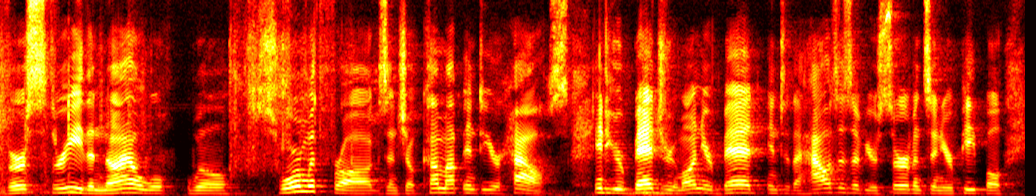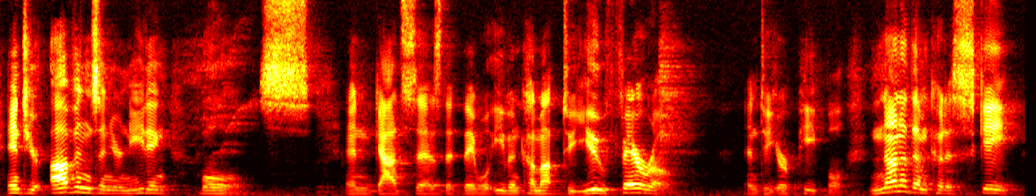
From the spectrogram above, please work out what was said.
verse 3 the Nile will, will swarm with frogs and shall come up into your house, into your bedroom, on your bed, into the houses of your servants and your people, into your ovens and your kneading bowls. And God says that they will even come up to you, Pharaoh, and to your people. None of them could escape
